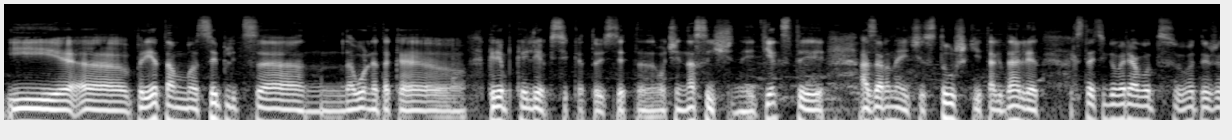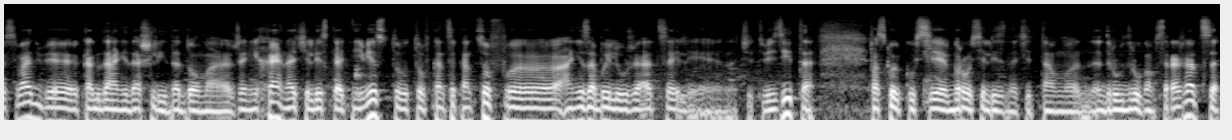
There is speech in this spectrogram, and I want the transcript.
и э, при этом сыплется довольно такая крепкая лексика, то есть это очень насыщенные тексты, озорные частушки и так далее. Кстати говоря, вот в этой же свадьбе, когда они дошли до дома жениха и начали искать невесту, то в конце концов э, они забыли уже о цели значит, визита, поскольку все бросились значит, там друг с другом сражаться,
